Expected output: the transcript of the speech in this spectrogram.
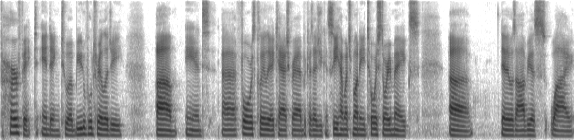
perfect ending to a beautiful trilogy. Um, and uh, four was clearly a cash grab because as you can see how much money Toy Story makes, uh, it was obvious why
